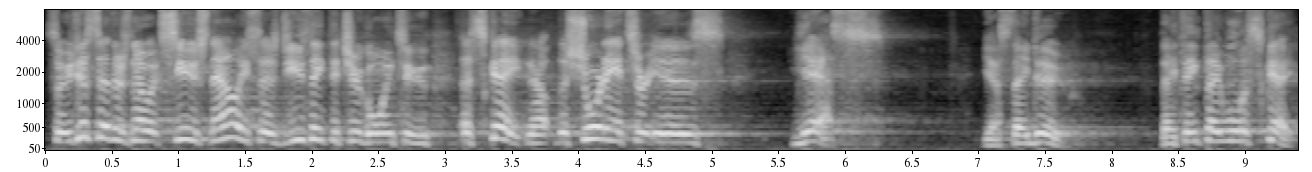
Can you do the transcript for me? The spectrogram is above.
So he just said there's no excuse. Now he says, Do you think that you're going to escape? Now, the short answer is yes. Yes, they do. They think they will escape.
